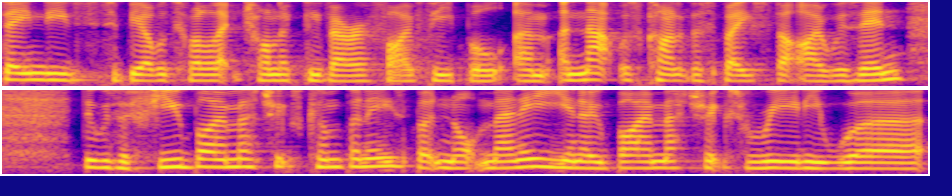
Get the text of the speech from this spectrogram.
they needed to be able to electronically verify people. Um, and that was kind of the space that I was in. There was a few biometrics companies, but not many. You know, biometrics really were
